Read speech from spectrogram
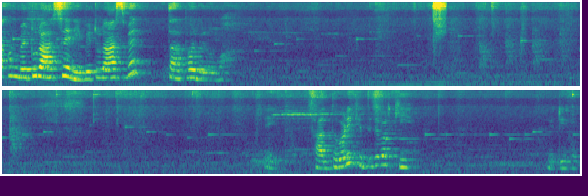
এখন বেটুর আসেনি। বেটুর আসবে, তারপর বেরোবো। সাধ্য বাড়ি খেতে যাবার কি? রেডি হব।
